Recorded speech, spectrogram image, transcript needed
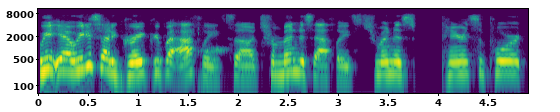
We yeah, we just had a great group of athletes, uh, tremendous athletes, tremendous parent support.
